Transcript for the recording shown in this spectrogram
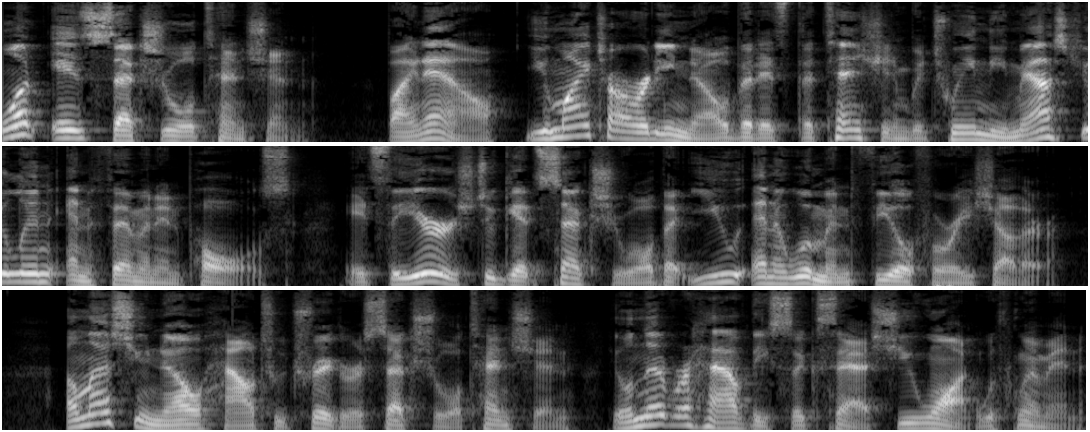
What is sexual tension? By now, you might already know that it's the tension between the masculine and feminine poles. It's the urge to get sexual that you and a woman feel for each other. Unless you know how to trigger sexual tension, you'll never have the success you want with women.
